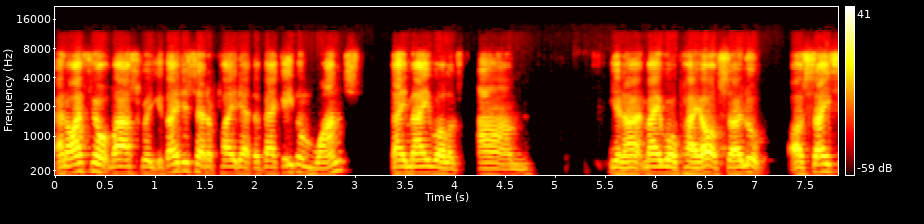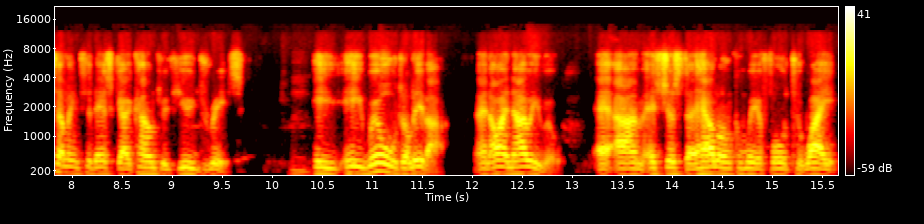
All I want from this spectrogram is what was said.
And I felt last week, if they just had a played out the back even once, they may well have, um, you know, it may well pay off. So look, I say selling Tedesco comes with huge risk. Mm. He he will deliver, and I know he will. Um, it's just how long can we afford to wait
